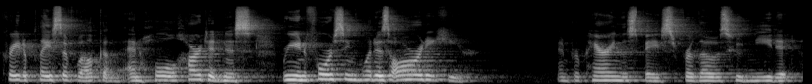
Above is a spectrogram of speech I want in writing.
Create a place of welcome and wholeheartedness, reinforcing what is already here and preparing the space for those who need it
